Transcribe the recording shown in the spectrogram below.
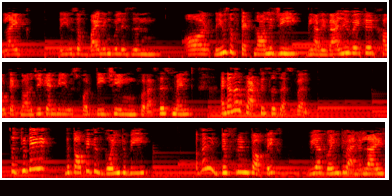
like the use of bilingualism or the use of technology. We have evaluated how technology can be used for teaching, for assessment, and other practices as well. So today the topic is going to be a very different topic. We are going to analyze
